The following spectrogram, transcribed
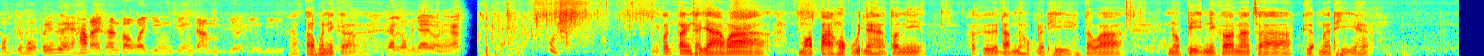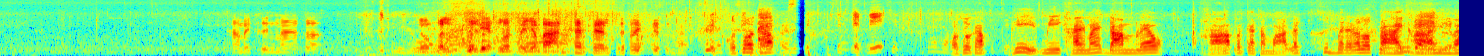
ผมจะบวกไปเรื่อยๆนะครับไม่ท่านบอกว่ายิ่งยิ่งดำเยอะยิ่งดีต่อไปนี้ก็กั้นลงไปได้ก่อนนะครับ มีคนตั้งฉายาว่าหมอปลาหกวินะฮะตอนนี้ก็คือดำได้หกนาที แต่ว่าโนปินี่ก็น่าจะเกือบนาทีฮะถ้าไม่ขึ้นมาก็ โยมก็เรียกรถพยาบาล ขอโทษครับ สิบเจ็ดวิขอโทษครับ พี่มีใครไหมดำแล้วขาไปกระสมาดแล้วขึ้นไปแล้วเราตายขามีไหม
